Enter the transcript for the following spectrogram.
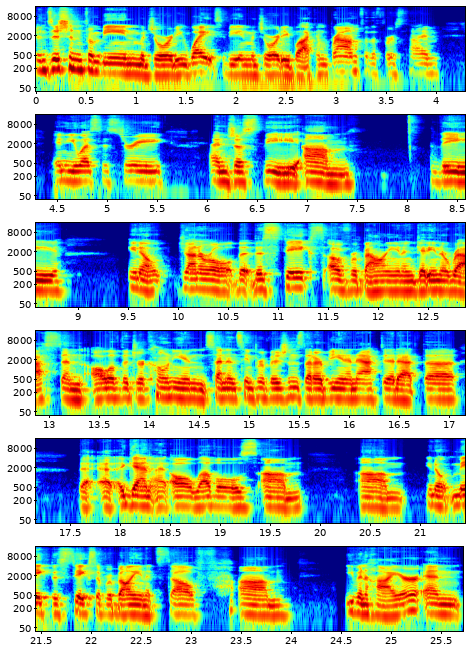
transitioned from being majority white to being majority black and brown for the first time in us history. And just the um, the you know, general the, the stakes of rebellion and getting arrest and all of the draconian sentencing provisions that are being enacted at the, the at, again at all levels, um, um, you know, make the stakes of rebellion itself um, even higher. And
